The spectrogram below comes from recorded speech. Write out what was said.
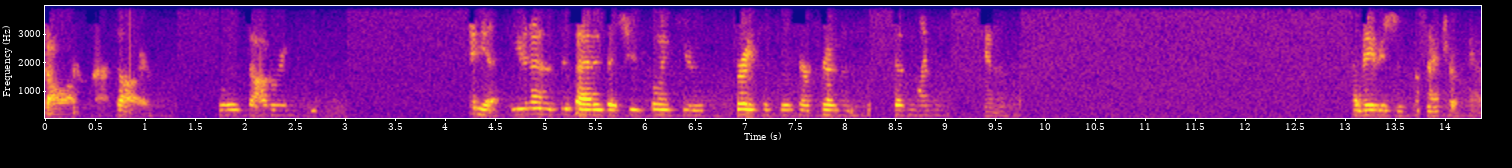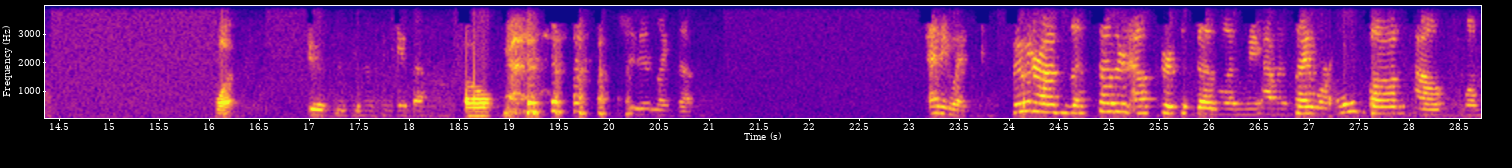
Daughter. Daughter. Little doddering. And yes, Una has decided that she's going to brace us with her presence. She doesn't like us. Or maybe it's just the nitro cap. What? She was missing this and gave that. Oh. She didn't like that. Anyway, moving around to the southern outskirts of Dublin, we have a site where Old Bawn House once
